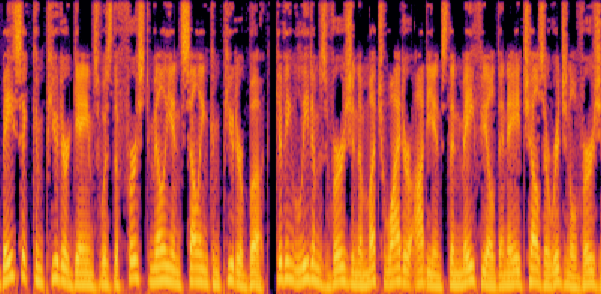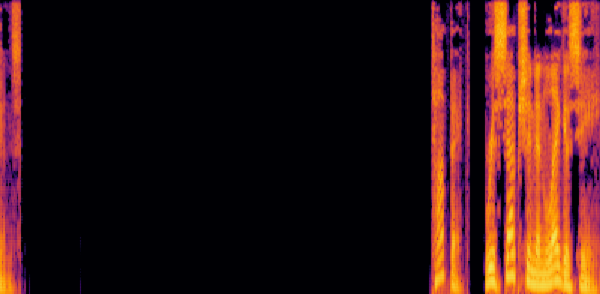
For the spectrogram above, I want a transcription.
Basic Computer Games was the first million-selling computer book, giving Leedom's version a much wider audience than Mayfield and AHL's original versions. Reception and legacy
